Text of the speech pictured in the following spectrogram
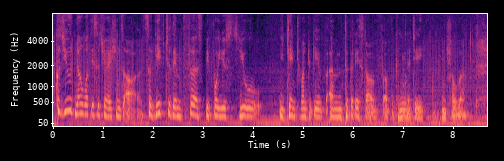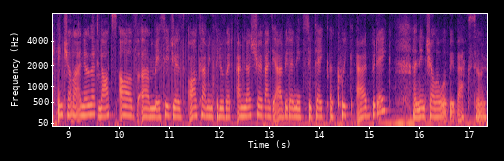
because you would know what their situations are. So, give to them first before you you you tend to want to give um, to the rest of, of the community, inshallah. Inshallah, I know that lots of um, messages are coming through, but I'm not sure if Auntie Abida needs to take a quick ad break, and inshallah, we'll be back soon.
